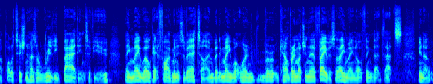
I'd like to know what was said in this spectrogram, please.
a, politician who has a really bad interview, they may well get five minutes of airtime, but it may not count very much in their favour. So they may not think that that's, you know,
